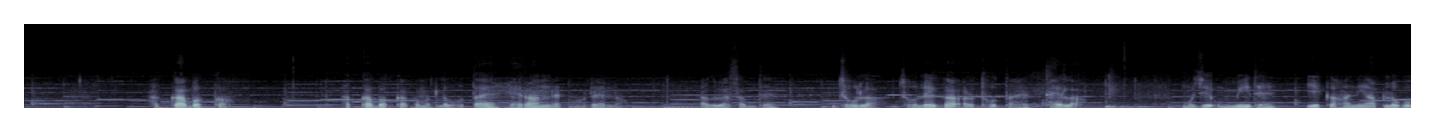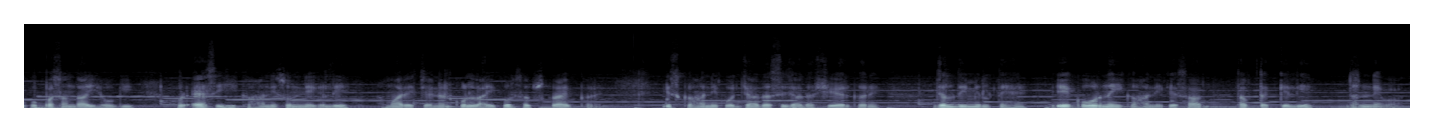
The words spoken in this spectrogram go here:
हक्का बक्का। हक्का बक्का का मतलब होता है हैरान रहना। अगला शब्द है, झोला। झोले का अर्थ होता है थैला। मुझे उम्मीद है, ये कहानी आप लोगों को पसंद आई होगी और ऐसी ही कहानी सुनने के लिए हमारे चैनल को लाइक और सब्सक्राइब करें। इस कहानी को ज़्यादा से ज़्यादा शेयर करें। जल्दी मिलते हैं एक और नई कहानी के साथ। तब तक के लिए धन्यवाद।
